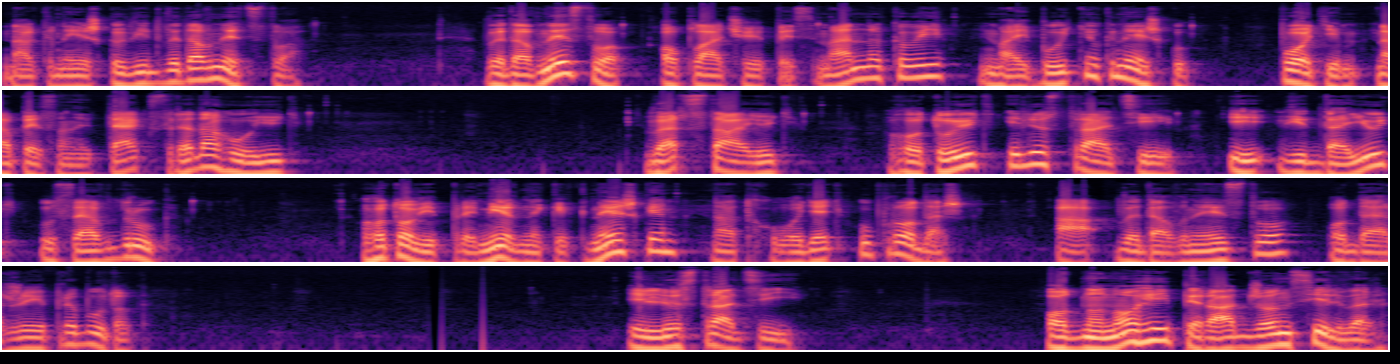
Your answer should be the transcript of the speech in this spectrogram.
на книжку від видавництва. Видавництво оплачує письменникові майбутню книжку. Потім написаний текст редагують, верстають, готують ілюстрації і віддають усе в друк. Готові примірники книжки надходять у продаж, а видавництво одержує прибуток. Ілюстрації Одноногий пірат Джон Сільвер,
